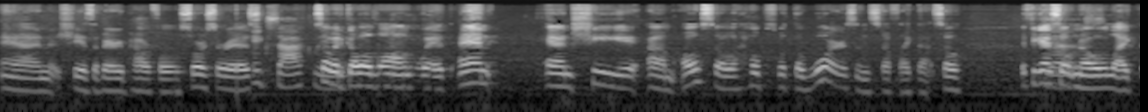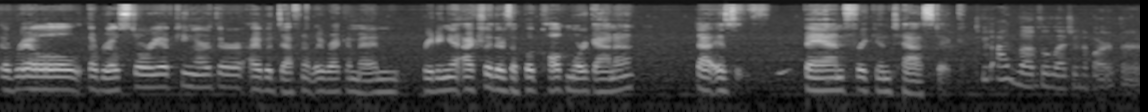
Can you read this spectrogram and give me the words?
and she is a very powerful sorceress. exactly. So it'd go along with and and she um, also helps with the wars and stuff like that. So if you guys don't know like the real the real story of King Arthur, I would definitely recommend reading it. Actually, there's a book called Morgana that is fan freaking tastic. Dude, I love the Legend of Arthur.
